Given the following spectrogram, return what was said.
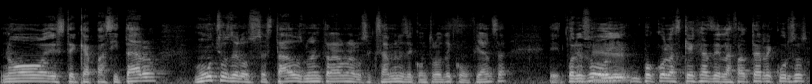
no este, capacitaron. Muchos de los estados no entraron a los exámenes de control de confianza. Eh, por eso hoy un poco las quejas de la falta de recursos,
